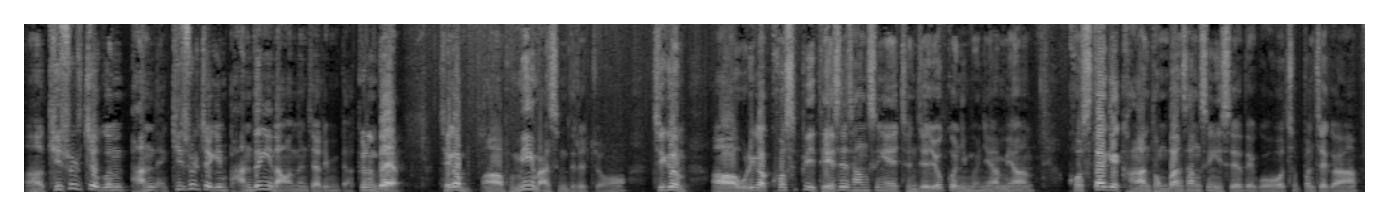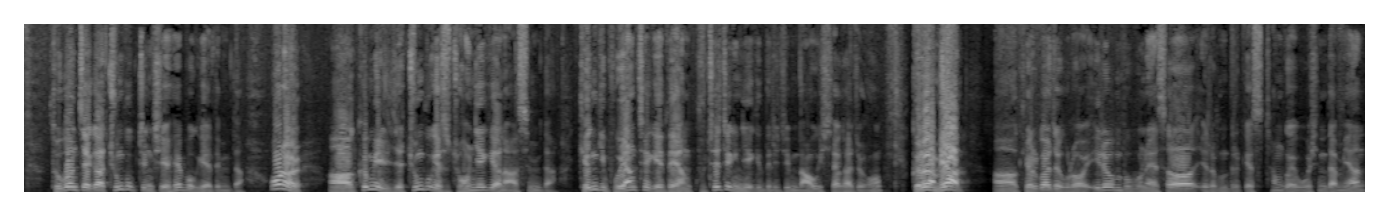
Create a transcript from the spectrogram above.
어, 기술적인 반, 기술적인 반등이 나왔는 자리입니다. 그런데 제가 어, 분명히 말씀드렸죠. 지금 어, 우리가 코스피 대세 상승의 전제 요건이 뭐냐면 코스닥에 강한 동반 상승이 있어야 되고 첫 번째가 두 번째가 중국 증시의 회복이어야 됩니다. 오늘 어, 금일 이제 중국에서 좋은 얘기가 나왔습니다. 경기 부양책에 대한 구체적인 얘기들이 지금 나오기 시작하죠. 그러면 어, 결과적으로 이런 부분에서 여러분들께서 참고해 보신다면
